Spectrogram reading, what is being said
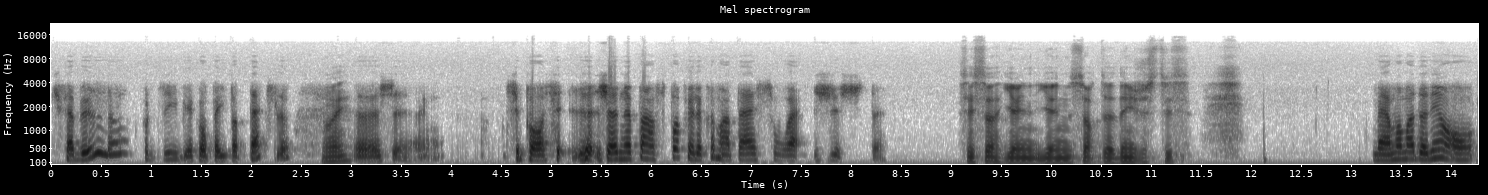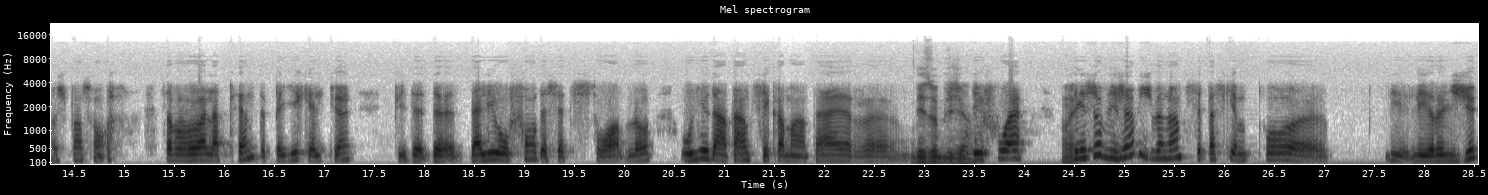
qui fabulent, là, pour dire bien qu'on ne paye pas de taxes, là. oui. Euh, c'est- pas, je je ne pense pas que le commentaire soit juste. C'est ça. Il y a une, il y a une sorte d'injustice. Mais à un moment donné, on, je pense qu'on ça va valoir la peine de payer quelqu'un puis d'aller au fond de cette histoire-là, au lieu d'entendre ces commentaires euh, Désobligeant. des fois Oui. désobligeants, puis je me demande si c'est parce qu'ils n'aiment pas euh, les, les religieux.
